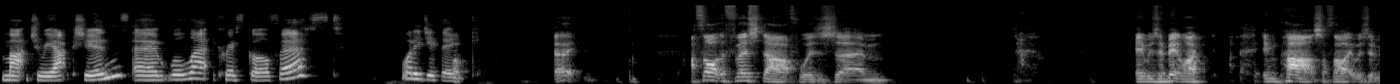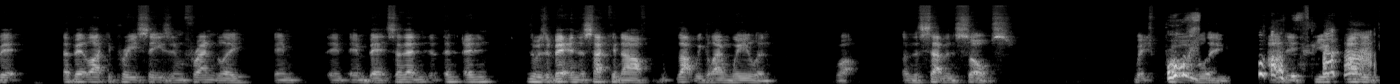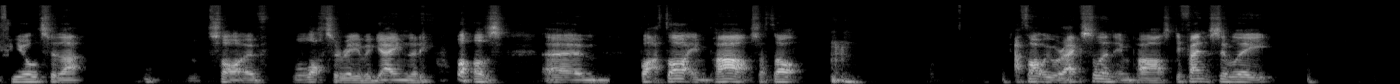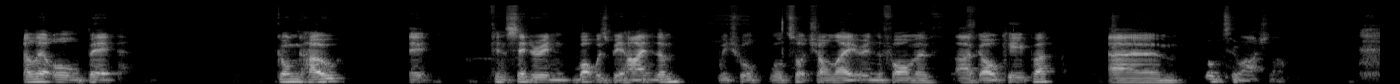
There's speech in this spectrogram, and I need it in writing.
match reactions. Um, we'll let Chris go first. What did you think? Uh, I thought the first half was um, it was a bit like in parts. I thought it was a bit a bit like a pre-season friendly in in, in bits, and then and, and there was a bit in the second half that with Glenn Whelan, what and the seven subs, which probably added fuel, added fuel to that sort of lottery of a game that it was. Um, but I thought in parts, I thought I thought we were excellent in parts. Defensively, a little bit gung ho, it considering what was behind them, which we'll we'll touch on later in the form of our goalkeeper. Um, Don't be too harsh, though.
